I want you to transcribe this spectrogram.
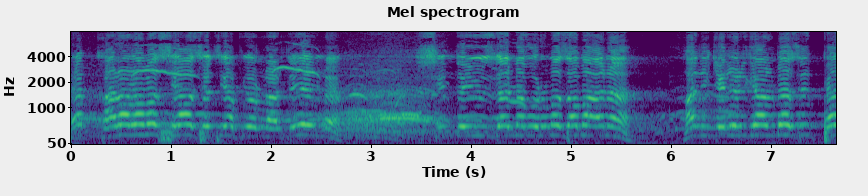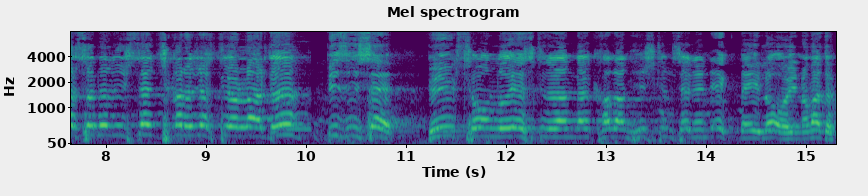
Hep karalama siyaseti yapıyorlar değil mi? Şimdi yüzlerine vurma zamanı. Hani gelir gelmez personeli işten çıkaracak diyorlardı. Biz ise büyük çoğunluğu eskilerinden kalan hiç kimsenin ekmeğiyle oynamadık.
